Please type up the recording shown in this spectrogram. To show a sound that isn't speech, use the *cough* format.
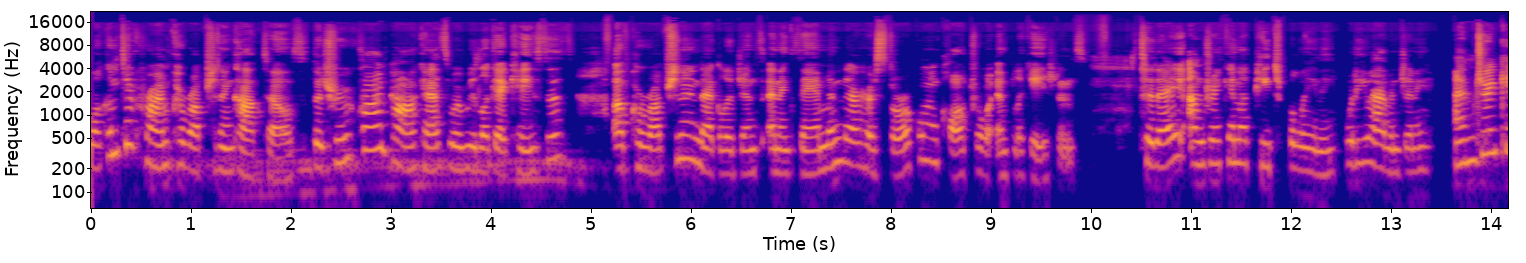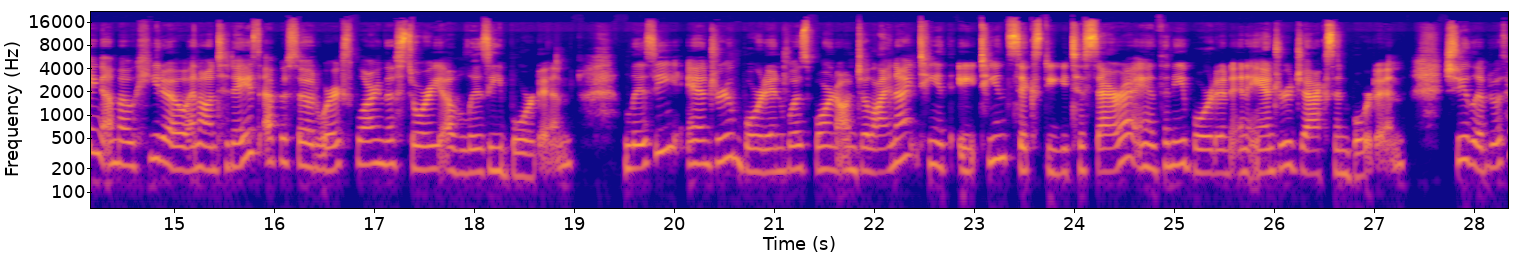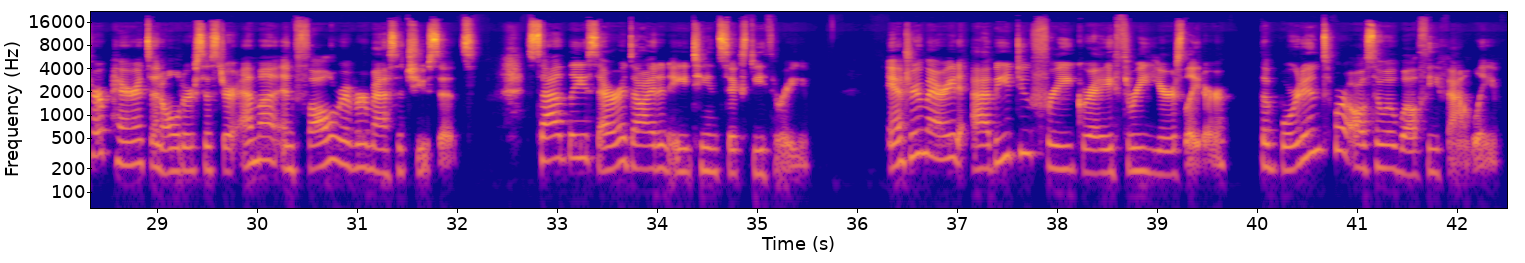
Welcome to Crime, Corruption, and Cocktails, the true crime podcast where we look at cases of corruption and negligence and examine their historical and cultural implications. Today, I'm drinking a peach Bellini. What are you having, Jenny? I'm drinking a mojito, and on today's episode, we're exploring the story of Lizzie Borden. Lizzie Andrew Borden was born on July 19, 1860, to Sarah Anthony Borden and Andrew Jackson Borden. She lived with her parents and older sister Emma in Fall River, Massachusetts. Sadly, Sarah died in 1863. Andrew married Abby Durfee Gray three years later. The Bordens were also a wealthy family.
